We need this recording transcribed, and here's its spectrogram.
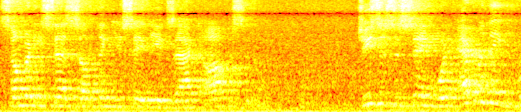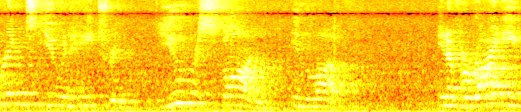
Somebody says something, you say the exact opposite Jesus is saying, whatever they bring to you in hatred, you respond in love in a variety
